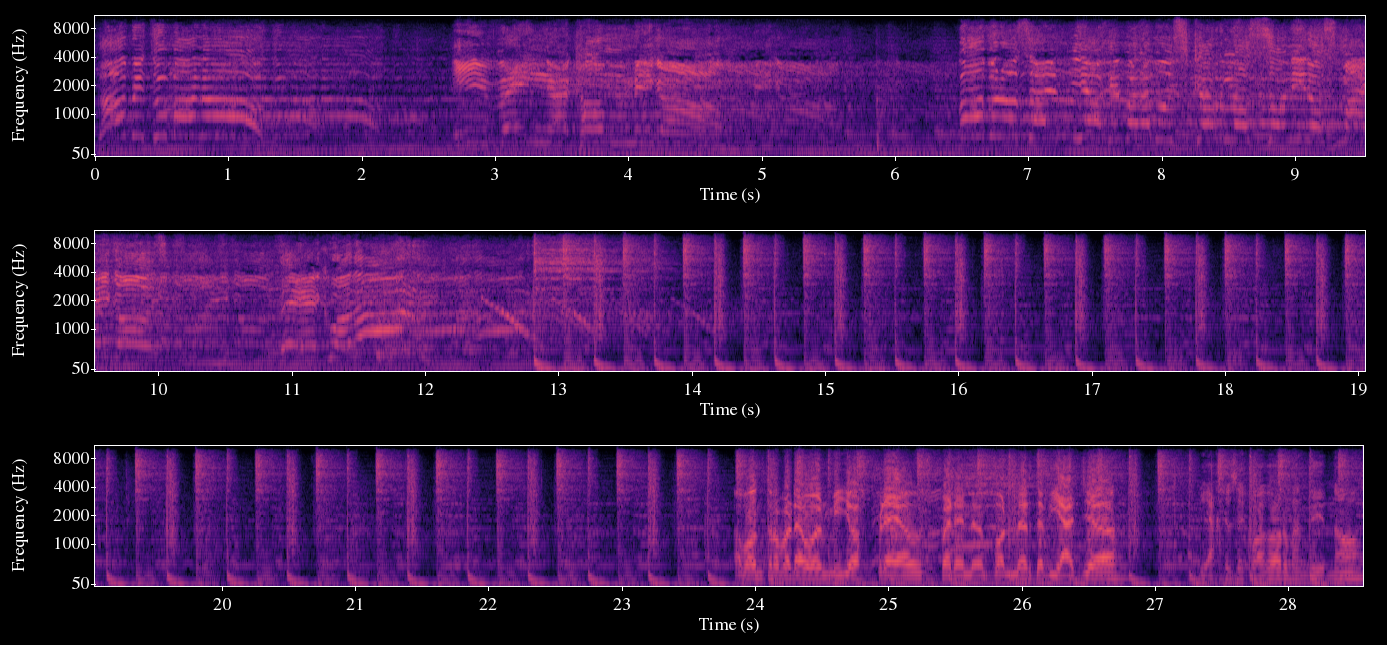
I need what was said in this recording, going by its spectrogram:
¡Dame tu mano! Y venga conmigo. Vámonos al viaje para buscar los sonidos mágicos de Ecuador. A on trobareu els millors preus per en el bonner de viatge? Viajes Ecuador, m'han dit, no?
